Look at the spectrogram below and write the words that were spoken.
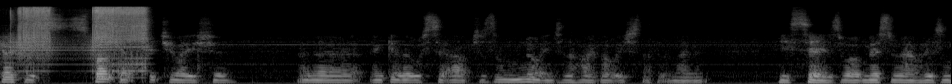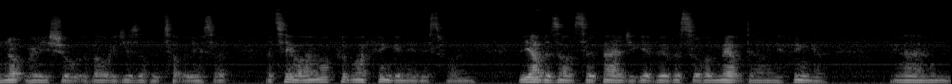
go for a spark gap situation and uh, and get it all set up. Just I'm not into the high voltage stuff at the moment. He says, well, messing around with this, I'm not really sure what the voltage is off the top of this. I, I tell you what, I'm gonna put my finger near this one. The others aren't so bad. You get a bit of a sort of a meltdown on your finger. Um,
